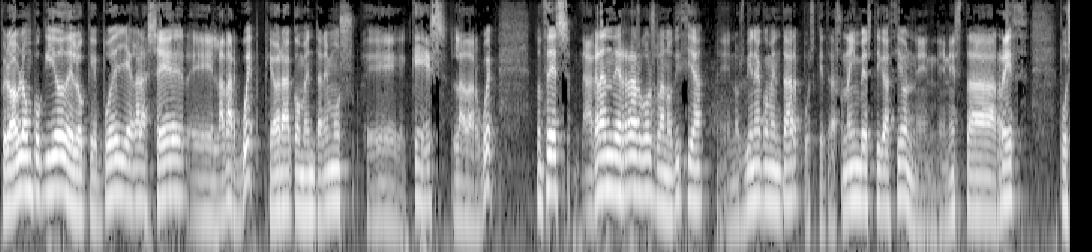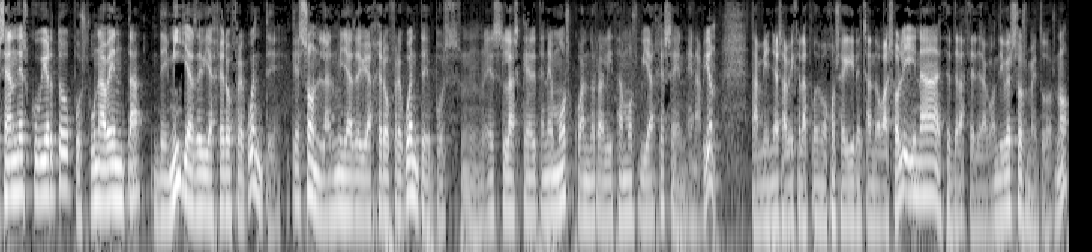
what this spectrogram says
pero habla un poquillo de lo que puede llegar a ser eh, la dark web, que ahora comentaremos eh, qué es la dark web. Entonces, a grandes rasgos, la noticia eh, nos viene a comentar pues que tras una investigación en, en esta red, pues se han descubierto pues una venta de millas de viajero frecuente. ¿Qué son las millas de viajero frecuente? Pues mm, es las que tenemos cuando realizamos viajes en, en avión. También ya sabéis que las podemos conseguir echando gasolina, etcétera, etcétera, con diversos métodos, ¿no?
